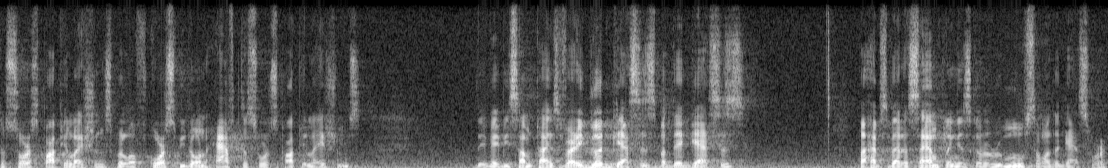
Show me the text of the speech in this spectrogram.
The source populations, well, of course, we don't have the source populations. They may be sometimes very good guesses, but they're guesses. Perhaps better sampling is going to remove some of the guesswork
